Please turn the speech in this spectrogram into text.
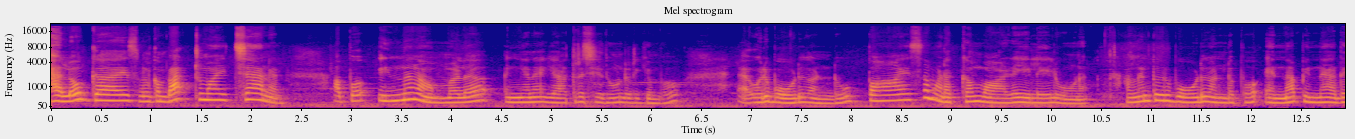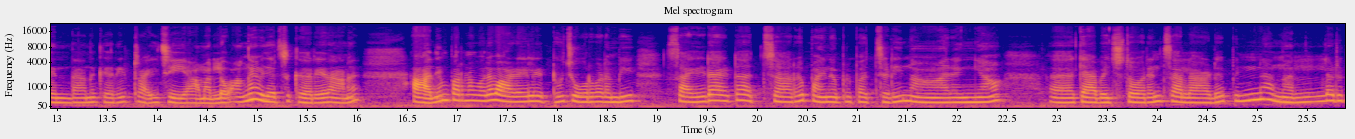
Hello guys welcome back to my channel അപ്പോൾ ഇന്ന് നമ്മൾ ഇങ്ങനെ യാത്ര ചെയ്തുകൊണ്ടിരിക്കുമ്പോൾ ഒരു ബോർഡ് കണ്ടു. പായസമടക്കം വാഴയിലയിൽ ഊണ്. അങ്ങനത്തെ ഒരു ബോർഡ് കണ്ടപ്പോൾ എന്നാൽ പിന്നെ അതെന്താണെന്ന് കയറി ട്രൈ ചെയ്യാമല്ലോ. അങ്ങനെ വിചാരിച്ച് കയറിയതാണ് ആദ്യം പറഞ്ഞ പോലെ വാഴയില ഇട്ടു. ചോറ് വിളമ്പി. സൈഡായിട്ട് അച്ചാർ പൈനാപ്പിൾ പച്ചടി നാരങ്ങ ക്യാബേജ് തോരൻ സലാഡ് പിന്നെ നല്ലൊരു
